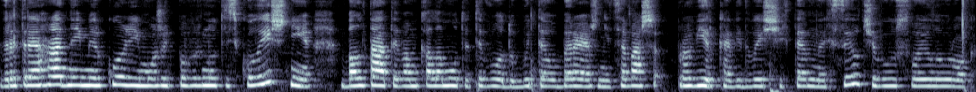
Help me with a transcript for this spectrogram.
в ретроградний Меркурій можуть повернутись колишні, болтати вам, каламутити воду, будьте обережні. Це ваша провірка від вищих темних сил, чи ви усвоїли урок.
